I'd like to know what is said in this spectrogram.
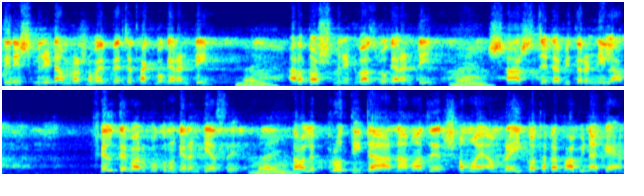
তিরিশ মিনিট আমরা সবাই বেঁচে থাকব গ্যারান্টি নাই। আরও দশ মিনিট বাঁচবো গ্যারান্টি নাই। শ্বাস যেটা ভিতরে নিলাম ফেলতে পারব কোনো গ্যারান্টি আছে? তাহলে প্রতিটা নামাজের সময় আমরা এই কথাটা ভাবি না কেন?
